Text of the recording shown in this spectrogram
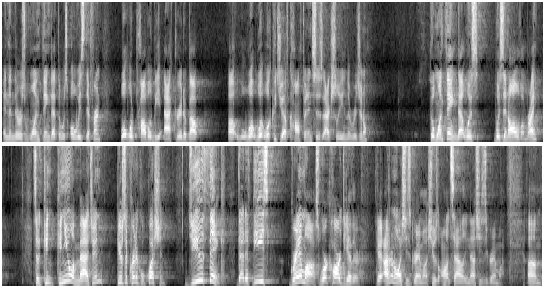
and then there was one thing that there was always different, what would probably be accurate about uh, what, what, what could you have confidence is actually in the original? The one thing that was, was in all of them, right? So, can, can you imagine? Here's a critical question Do you think that if these grandmas work hard together, okay, I don't know why she's grandma, she was Aunt Sally, now she's a grandma, um,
